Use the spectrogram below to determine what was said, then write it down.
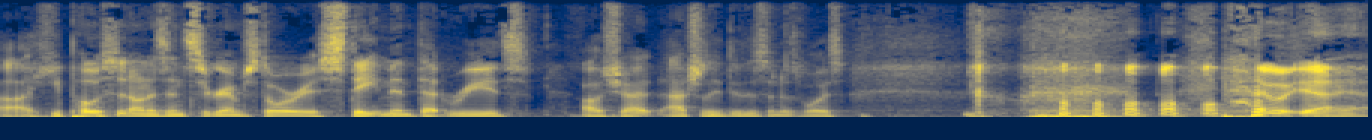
Uh, he posted on his Instagram story a statement that reads, Oh, should I actually do this in his voice? Do it, yeah, yeah.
